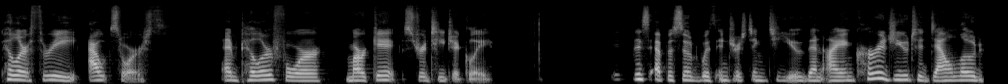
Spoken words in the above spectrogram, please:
Pillar three, outsource. And pillar four, market strategically. If this episode was interesting to you, then I encourage you to download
